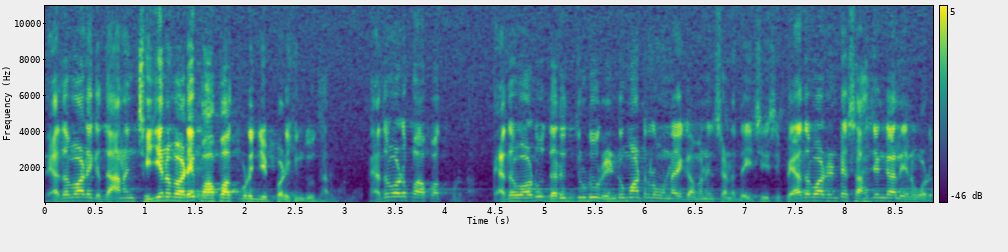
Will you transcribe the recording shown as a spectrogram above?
పేదవాడికి దానం చెయ్యని వాడే పాపాత్ముడు అని చెప్పాడు హిందూ ధర్మంలో పేదవాడు పాపాత్ముడు కాదు. పేదవాడు దరిద్రుడు రెండు మాటలు ఉన్నాయి గమనించండి దయచేసి. పేదవాడు అంటే సహజంగా లేనివాడు.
